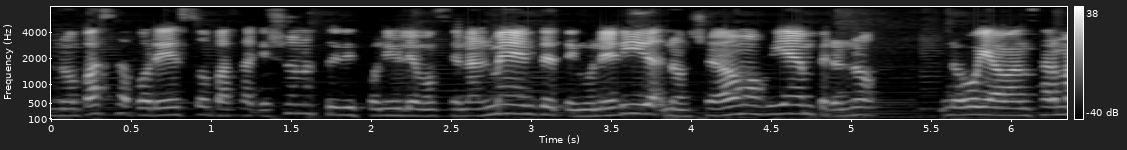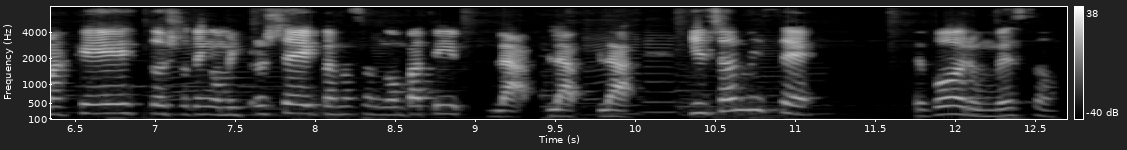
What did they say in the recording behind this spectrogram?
no pasa por eso, pasa que yo no estoy disponible emocionalmente, tengo una herida, nos llevamos bien, pero no, no voy a avanzar más que esto, yo tengo mis proyectos, no son compatibles, bla, bla, bla. Y el chabón me dice, ¿te puedo dar un beso?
